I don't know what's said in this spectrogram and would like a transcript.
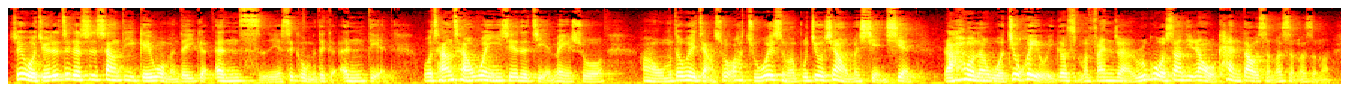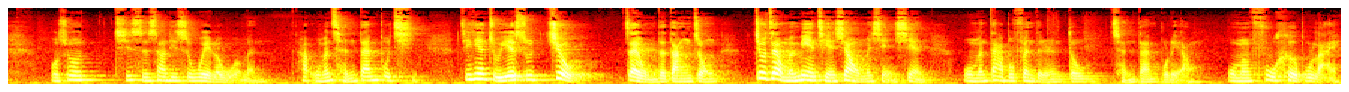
所以我觉得这个是上帝给我们的一个恩赐，也是给我们的一个恩典。我常常问一些的姐妹说。啊，我们都会讲说，啊，主为什么不就向我们显现？然后呢，我就会有一个什么翻转？如果上帝让我看到什么什么什么，我说，其实上帝是为了我们，他我们承担不起。今天主耶稣就在我们的当中，就在我们面前向我们显现，我们大部分的人都承担不了，我们负荷不来。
